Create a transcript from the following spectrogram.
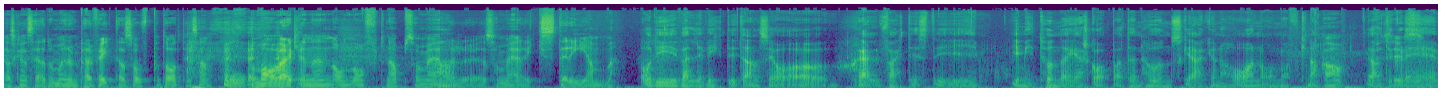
jag ska säga, de är den perfekta soffpotatisen. Mm. De har verkligen en on-off-knapp som är, som är extrem. Och det är väldigt viktigt anser jag själv faktiskt i, i mitt hundägarskap att en hund ska kunna ha en on-off-knapp. Ja, Jag tycker det är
